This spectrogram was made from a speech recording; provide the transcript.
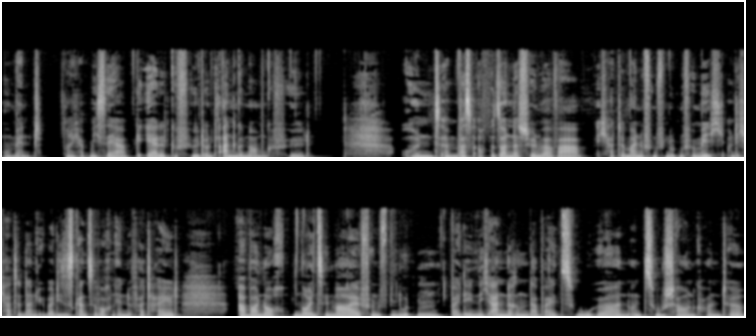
Moment. Und ich habe mich sehr geerdet gefühlt und angenommen gefühlt. Und ähm, was auch besonders schön war, war, ich hatte meine fünf Minuten für mich und ich hatte dann über dieses ganze Wochenende verteilt, aber noch 19 Mal fünf Minuten, bei denen ich anderen dabei zuhören und zuschauen konnte,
